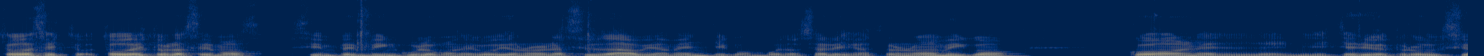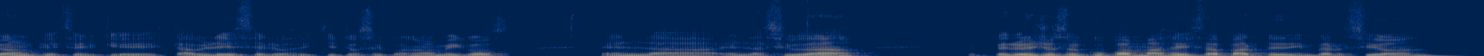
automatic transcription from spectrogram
todo esto, todo esto lo hacemos siempre en vínculo con el gobierno de la ciudad, obviamente, con Buenos Aires Gastronómico, con el, Ministerio de Producción, que es el que establece los distritos económicos en la, en la ciudad, pero ellos se ocupan más de esa parte de inversión,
